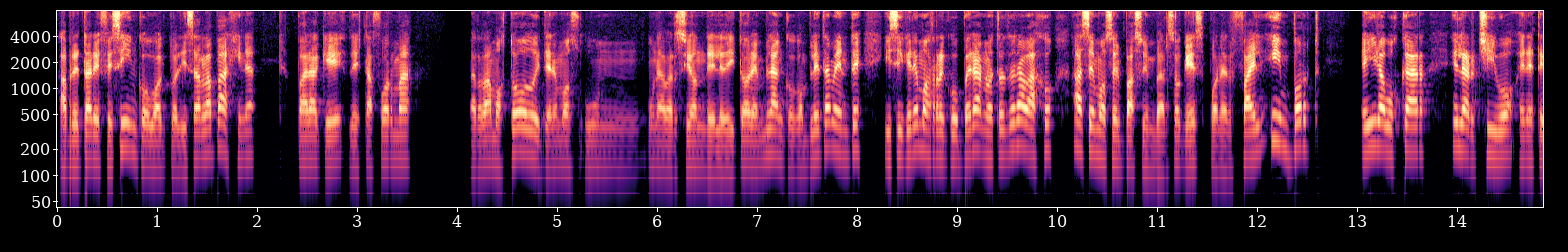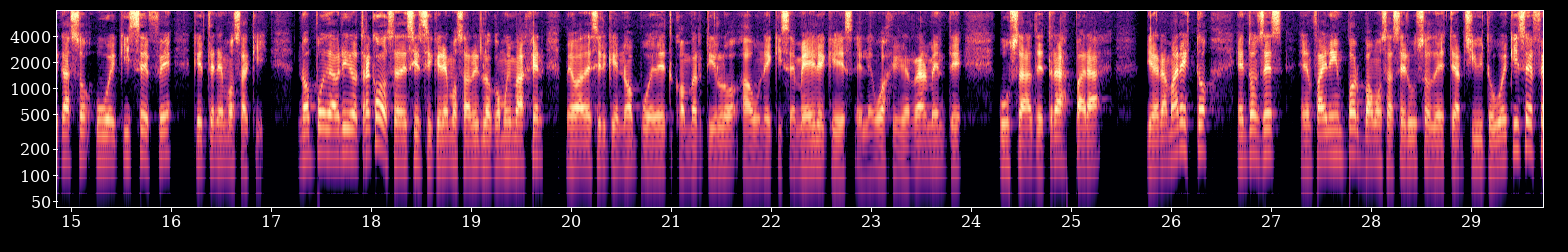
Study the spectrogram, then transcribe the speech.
apretar F5 o actualizar la página para que de esta forma perdamos todo y tenemos una versión del editor en blanco completamente. Y si queremos recuperar nuestro trabajo, hacemos el paso inverso, que es poner File Import e ir a buscar el archivo, en este caso UXF, que tenemos aquí. No puede abrir otra cosa, es decir, si queremos abrirlo como imagen, me va a decir que no puede convertirlo a un XML, que es el lenguaje que realmente usa detrás para diagramar esto. Entonces, en File Import vamos a hacer uso de este archivito UXF,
